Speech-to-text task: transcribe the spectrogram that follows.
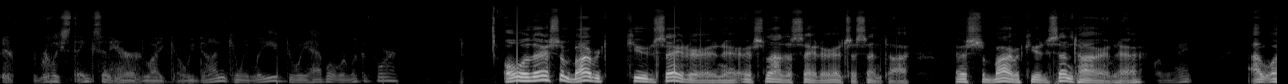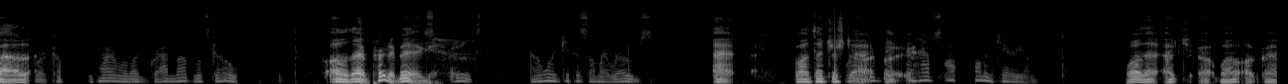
It really stinks in here. Like, are we done? Can we leave? Do we have what we're looking for? Oh, there's some barbecued satyr in there. It's not a satyr, it's a centaur. There's some barbecued centaur in there. For, right? I, well, For a couple centaur, well, let grab them up. Let's go. oh, they're pretty big. stinks. I don't want to get this on my robes. Uh, well, they're just Well, uh, they're big. Then have Solomon carry them. well, that uh, uh, well, uh,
